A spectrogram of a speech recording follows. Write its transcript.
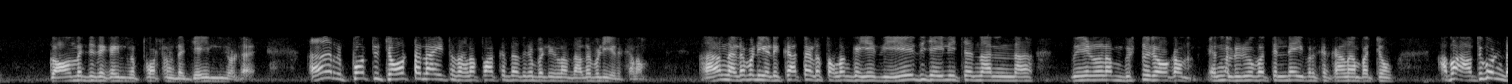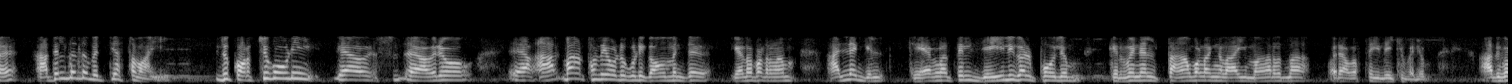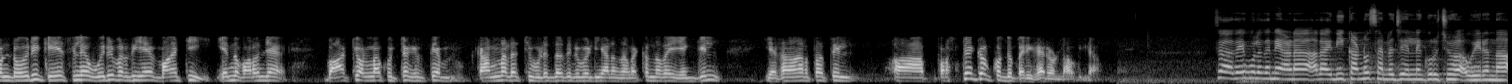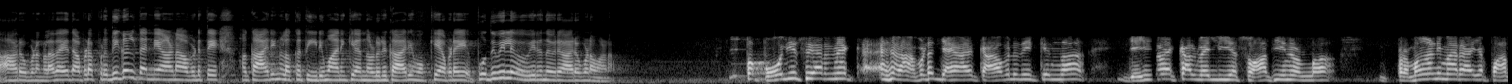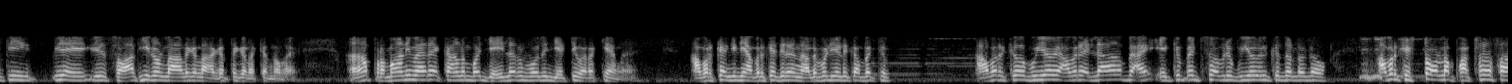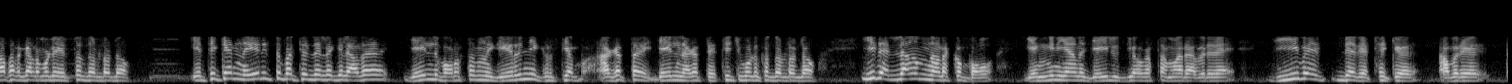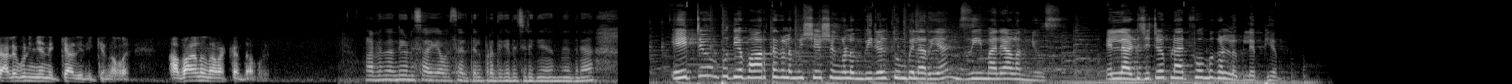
ഗവൺമെന്റിന്റെ കയ്യിൽ റിപ്പോർട്ടുണ്ട് ജയിലിലുണ്ട് ആ റിപ്പോർട്ട് ടോട്ടലായിട്ട് നടപ്പാക്കുന്നതിന് വേണ്ടിയുള്ള നടപടി എടുക്കണം. ആ നടപടി എടുക്കാത്തിടത്തോളം കയ്യത് ഏത് ജയിലിൽ ചെന്നാൽ വിഷ്ണു രോഗം എന്നുള്ള രൂപത്തിലേ ഇവർക്ക് കാണാൻ പറ്റും. അപ്പൊ അതുകൊണ്ട് അതിൽ നിന്ന് വ്യത്യസ്തമായി ഇത് കുറച്ചുകൂടി ഒരു ആത്മാർത്ഥതയോടുകൂടി ഗവൺമെന്റ് ഇടപെടണം. അല്ലെങ്കിൽ കേരളത്തിൽ ജയിലുകൾ പോലും ക്രിമിനൽ താവളങ്ങളായി മാറുന്ന ഒരവസ്ഥയിലേക്ക് വരും. അതുകൊണ്ട് ഒരു കേസിലെ ഒരു പ്രതിയെ മാറ്റി എന്ന് പറഞ്ഞ് ബാക്കിയുള്ള കുറ്റകൃത്യം കണ്ണടച്ചു വിടുന്നതിന് വേണ്ടിയാണ് നടക്കുന്നത് എങ്കിൽ യഥാർത്ഥത്തിൽ പ്രശ്നങ്ങൾക്കൊന്നും പരിഹാരം ഉണ്ടാവില്ല. സോ അതേപോലെ തന്നെയാണ് അതായത് ഈ കണ്ണൂർ സെൻട്രൽ ജയിലിനെ കുറിച്ച് ഉയരുന്ന ആരോപണങ്ങൾ. അതായത് അവിടെ പ്രതികൾ തന്നെയാണ് അവിടുത്തെ കാര്യങ്ങളൊക്കെ തീരുമാനിക്കുക എന്നുള്ളൊരു കാര്യമൊക്കെ അവിടെ പൊതുവിൽ ഉയരുന്ന ഒരു ആരോപണമാണ്. ഇപ്പൊ പോലീസുകാരനെ അവിടെ കാവൽ കാവൽ നിൽക്കുന്ന ജയിലിനേക്കാൾ വലിയ സ്വാധീനമുള്ള പ്രമാണിമാരായ പാർട്ടി ഈ സ്വാധീനമുള്ള ആളുകൾ അകത്ത് കിടക്കുന്നത്. ആ പ്രമാണിമാരെ കാണുമ്പോൾ ജയിലർ പോലും ഞെട്ടി വിറക്കുകയാണ് അവർക്കെങ്ങനെ അവർക്കെതിരെ നടപടിയെടുക്കാൻ പറ്റും? അവർക്ക് ഉപയോഗ അവരെല്ലാ എക്യുപ്മെന്റ്സും അവർ ഉപയോഗിക്കുന്നുണ്ടല്ലോ? അവർക്ക് ഇഷ്ടമുള്ള ഭക്ഷണ സാധനങ്ങൾ അവിടെ എത്തുന്നുണ്ടല്ലോ? എത്തിക്കാൻ നേരിട്ട് പറ്റുന്നില്ലെങ്കിൽ അത് ജയിലിന് പുറത്തുനിന്ന് എറിഞ്ഞ് കൃത്യം അകത്ത് ജയിലിനകത്ത് എത്തിച്ചു കൊടുക്കുന്നുണ്ടല്ലോ? ഇതെല്ലാം നടക്കുമ്പോൾ എങ്ങനെയാണ് ജയിൽ ഉദ്യോഗസ്ഥന്മാർ അവരുടെ ജീവന്റെ രക്ഷയ്ക്ക് അവർ തലകുനിഞ്ഞ് നിൽക്കാതിരിക്കുന്നത് അതാണ് നടക്കുന്നത് വളരെ നന്ദിയുണ്ട് സായി അവസരത്തിൽ പ്രതികരിച്ചിരിക്കുന്നതിന്. ഏറ്റവും പുതിയ വാർത്തകളും വിശേഷങ്ങളും വിരൽ തുമ്പിലറിയാൻ സി മലയാളം ന്യൂസ്. എല്ലാ ഡിജിറ്റൽ പ്ലാറ്റ്ഫോമുകളിലും ലഭ്യം.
